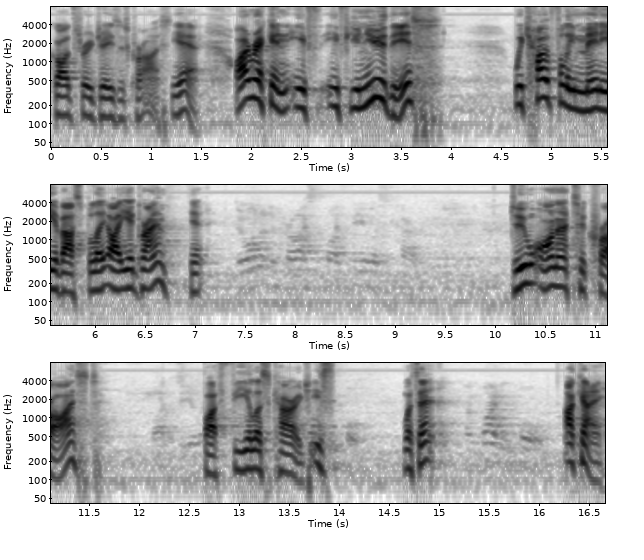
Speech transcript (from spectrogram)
God through Jesus Christ. Yeah. I reckon if, if you knew this, which hopefully many of us believe. Oh, yeah, Graham? Yeah. Do honour to Christ by fearless courage. Is, what's that? Okay,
